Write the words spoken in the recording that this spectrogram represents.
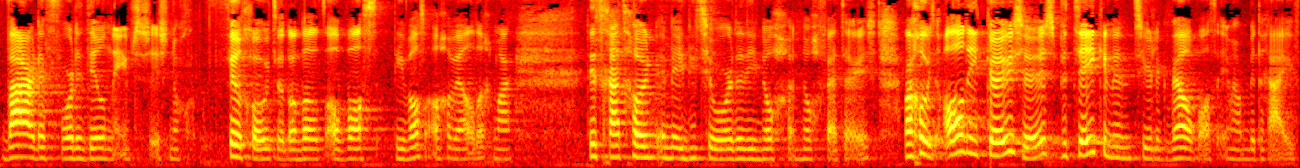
waarde voor de deelnemers is nog veel groter dan dat het al was. Die was al geweldig, maar dit gaat gewoon een editie worden die nog, nog vetter is. Maar goed, al die keuzes betekenen natuurlijk wel wat in mijn bedrijf.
